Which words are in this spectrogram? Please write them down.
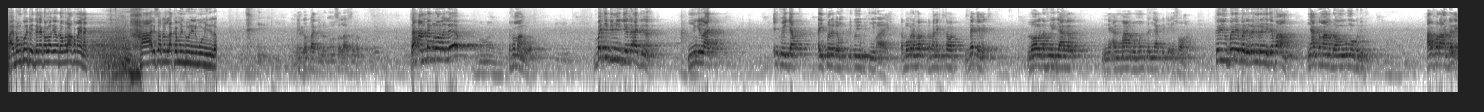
waaye ba mu koy tëj dana ko loolu yow dong laa ko may nag xaalisatan laka min duunil mu'miniin la dañ ko bàtti loolu moom salaa salaam te ànd ak loola lépp dafa maandu woon ba ci bi muy génn àddina mi ngi laaj dañ koy jàpp ay përëgam di ko yóbbu ci ñim aaye te boobu dafa dafa nekk ci tawat bette métti loola daf nuy jàngal ne ak maandu mënta ñàkk ci ay soxna kër yu bëree bëri rëng-rëng jafa am ñàkk maandu dong moo ko jur alxuraan dane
